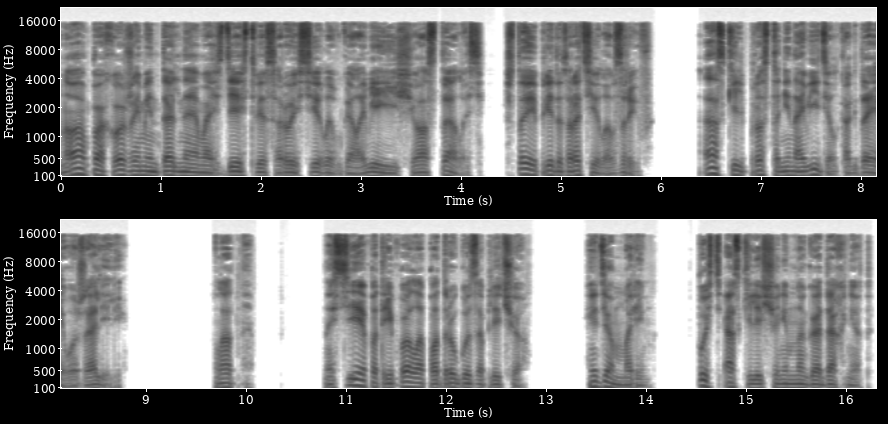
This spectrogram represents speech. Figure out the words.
Но, похоже, ментальное воздействие сырой силы в голове еще осталось, что и предотвратило взрыв. Аскель просто ненавидел, когда его жалили. Ладно. Насия потрепала подругу за плечо. Идем, Марин. Пусть Аскель еще немного отдохнет,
